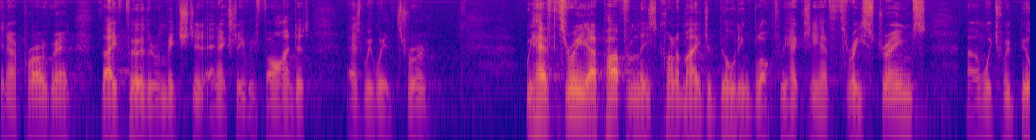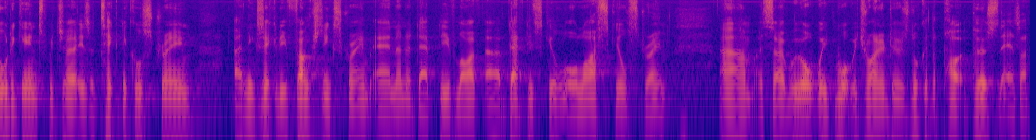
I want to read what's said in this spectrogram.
in our program. They further enriched it and actually refined it as we went through. We have three, apart from these kind of major building blocks, we actually have three streams um, which we build against, which are, is a technical stream, an executive functioning stream, and an adaptive, life, uh, adaptive skill or life skill stream. Um, so we, what, we, what we're trying to do is look at the person as a,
